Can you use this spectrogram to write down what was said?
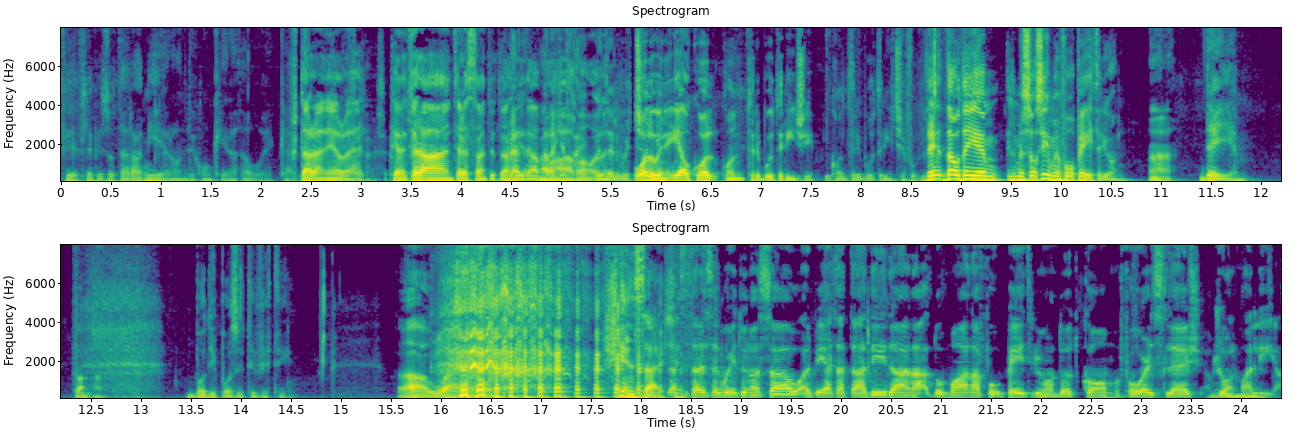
fil-epizod ta' Raniero għandi kun kienet għawek. F'ta' Raniero, eh. kienet vera interessanti ta' ħida ma' Walwin hija wkoll kontributriċi. Kontributriċi. Daw dejjem il-mistoqsija minn fuq Patreon. Ah. Dejjem. Body positivity. Ah, wow. Xin sar? Grazzi tal segwejtu nasaw, għal-bija ta' taħdida naqdu mana fuq patreon.com forward slash John Malija.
